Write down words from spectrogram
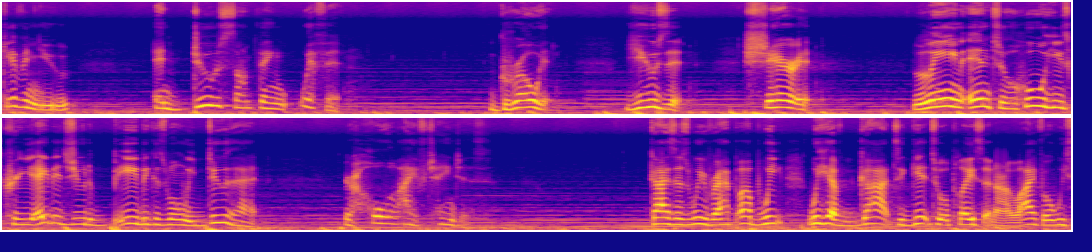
given you and do something with it. Grow it, use it, share it, lean into who He's created you to be because when we do that, your whole life changes. Guys, as we wrap up, we, we have got to get to a place in our life where we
